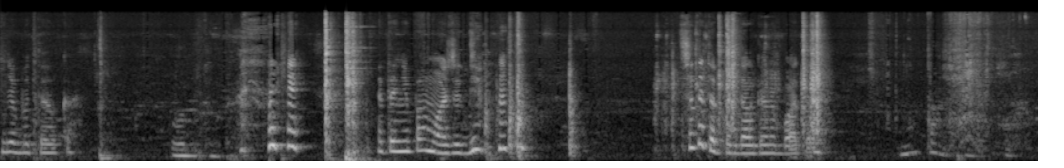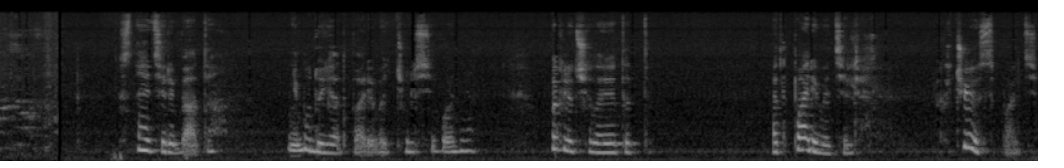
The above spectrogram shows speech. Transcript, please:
Где бутылка? Вот. Это не поможет, Дим. Что ты так долго работал? Ну так. Знаете, ребята, не буду я отпаривать тюль сегодня. Выключила этот отпариватель. Хочу я спать.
